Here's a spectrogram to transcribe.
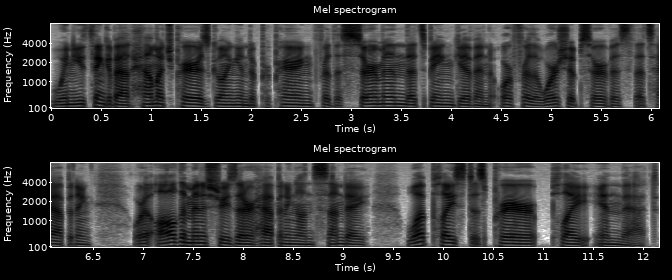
when you think about how much prayer is going into preparing for the sermon that's being given, or for the worship service that's happening, or all the ministries that are happening on Sunday, what place does prayer play in that?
